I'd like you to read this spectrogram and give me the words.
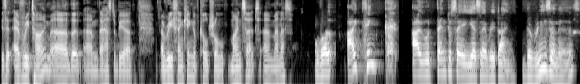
is it every time uh, that um, there has to be a, a, rethinking of cultural mindset, uh, Manas? Well, I think I would tend to say yes every time. The reason is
